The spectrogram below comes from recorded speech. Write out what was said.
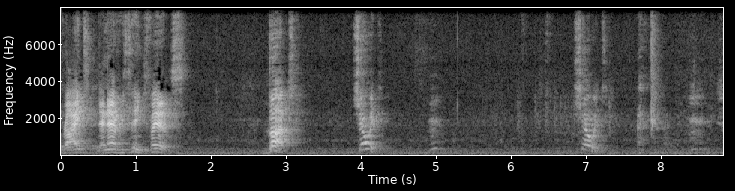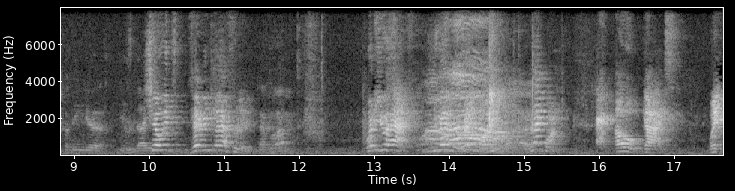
right, then everything fails. But, show it. Show it. Uh. Show it very carefully. What do you have? You have a red one, a black one. Oh, guys, wait,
